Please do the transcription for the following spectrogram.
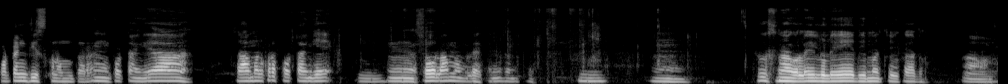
పొట్టంగి తీసుకుని అమ్ముతారా పుట్టంగి ఆ, సామలు కూడా పుట్టంగి. సోలా. చూసినా కూడా ఇల్లు ఏది మంచివి కాదు అవును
